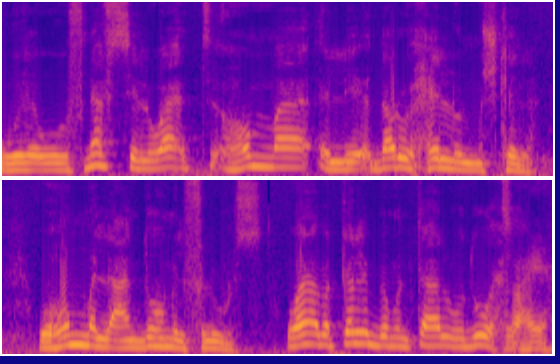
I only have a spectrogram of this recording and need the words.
وفي نفس الوقت هم اللي يقدروا يحلوا المشكلة وهم اللي عندهم الفلوس. وأنا بتكلم بمنتهى الوضوح يعني. صحيح.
